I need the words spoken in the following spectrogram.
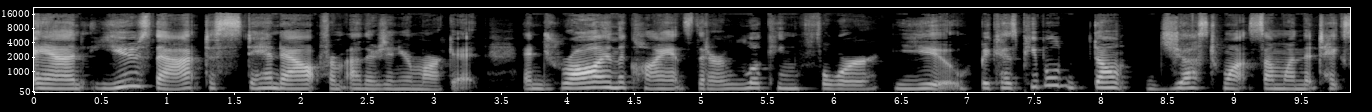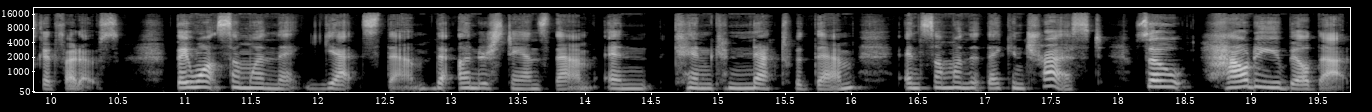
and use that to stand out from others in your market and draw in the clients that are looking for you because people don't just want someone that takes good photos. They want someone that gets them, that understands them, and can connect with them, and someone that they can trust. So, how do you build that?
